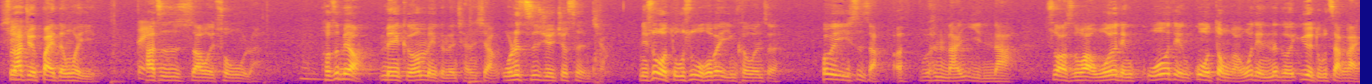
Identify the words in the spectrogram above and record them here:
所以他觉得拜登会赢。他这是稍微错误了。嗯投资没有，每个人每个人强项，我的直觉就是很强。你说我读书，我会不会赢柯文哲？会不会赢市长？啊，不很难赢啦。说老实话，我有点我有点过动啊，我有点那个阅读障碍。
